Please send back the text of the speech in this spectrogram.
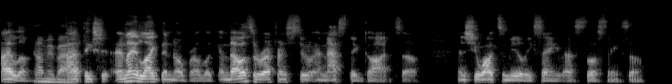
I love Tell me about I it. think she and I like the no brow look, and that was a reference to an Aztec god. So, and she walks immediately saying that's those things. So,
